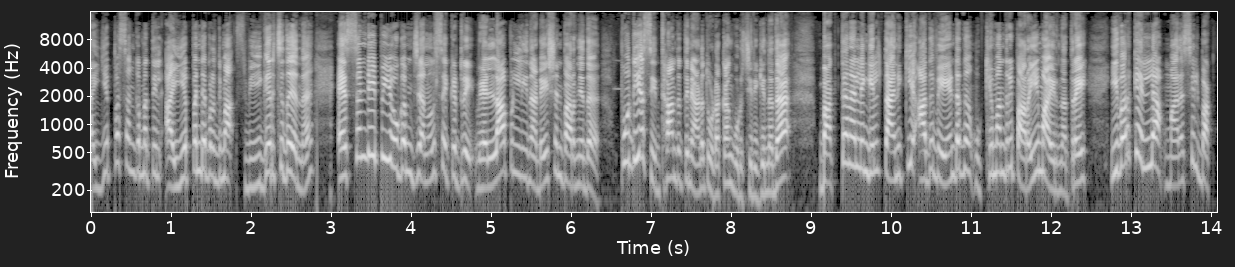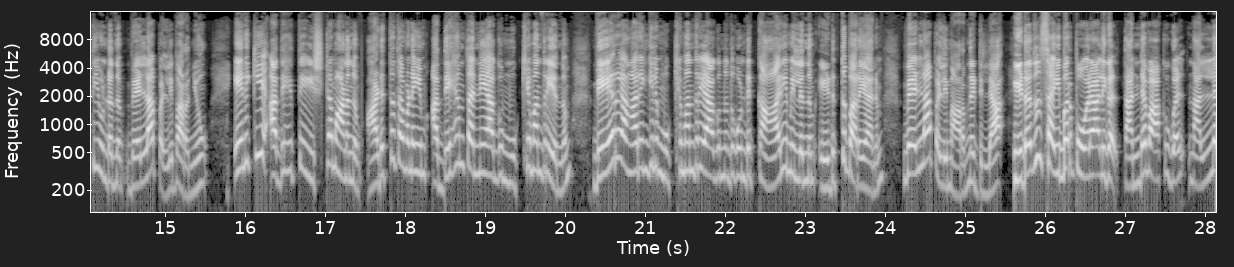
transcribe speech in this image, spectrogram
അയ്യപ്പ സംഗമത്തിൽ അയ്യപ്പന്റെ പ്രതിമ സ്വീകരിച്ചത് എന്ന് എസ് എൻ ഡി പി യോഗം ജനറൽ സെക്രട്ടറി വെള്ളാപ്പള്ളി നടേശൻ പറഞ്ഞത് പുതിയ സിദ്ധാന്തത്തിനാണ് തുടക്കം കുറിച്ചിരിക്കുന്നത്. ഭക്തനല്ലെങ്കിൽ തനിക്ക് അത് വേണ്ടെന്ന് മുഖ്യമന്ത്രി പറയുമായിരുന്നത്രേ. ഇവർക്കെല്ലാം മനസ്സിൽ ഭക്തിയുണ്ടെന്നും വെള്ളാപ്പള്ളി പറഞ്ഞു. എനിക്ക് അദ്ദേഹത്തെ ഇഷ്ടമാണെന്നും അടുത്ത തവണയും അദ്ദേഹം തന്നെയാകും മുഖ്യമന്ത്രിയെന്നും വേറെ ആരെങ്കിലും മുഖ്യമന്ത്രിയാകുന്നതുകൊണ്ട് കാര്യമില്ലെന്നും എടുത്തു പറയാനും വെള്ളാപ്പള്ളി മറന്നിട്ടില്ല. ഇടതു സൈബർ പോരാളികൾ തന്റെ വാക്കുകൾ നല്ല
